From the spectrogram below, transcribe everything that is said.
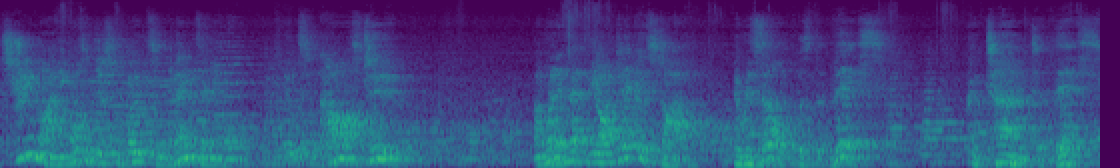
Streamlining wasn't just for boats and planes anymore, it was for cars too. And when it met the Art Deco style, the result was that this could turn into this.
